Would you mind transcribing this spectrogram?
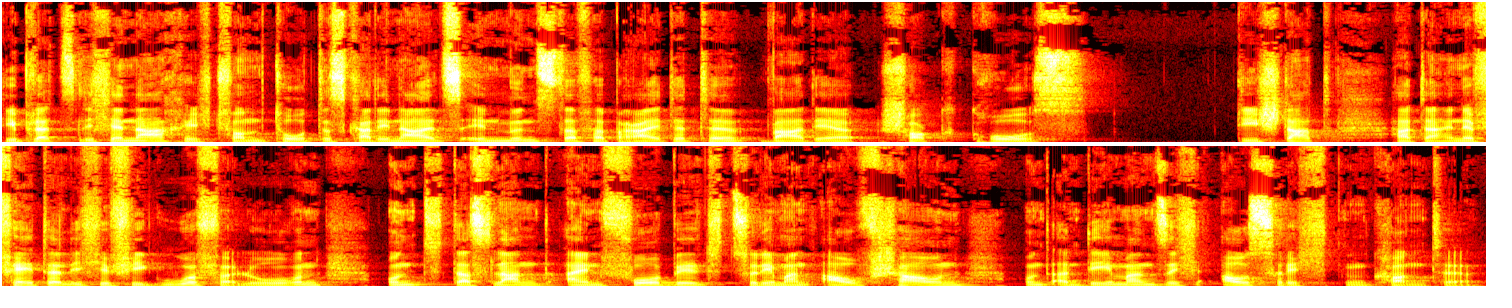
die plötzliche Nachricht vom Tod des Kardinals in Münster verbreitete, war der Schock groß. Die Stadt hatte eine väterliche Figur verloren und das Land ein Vorbild, zu dem man aufschauen und an dem man sich ausrichten konnte.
